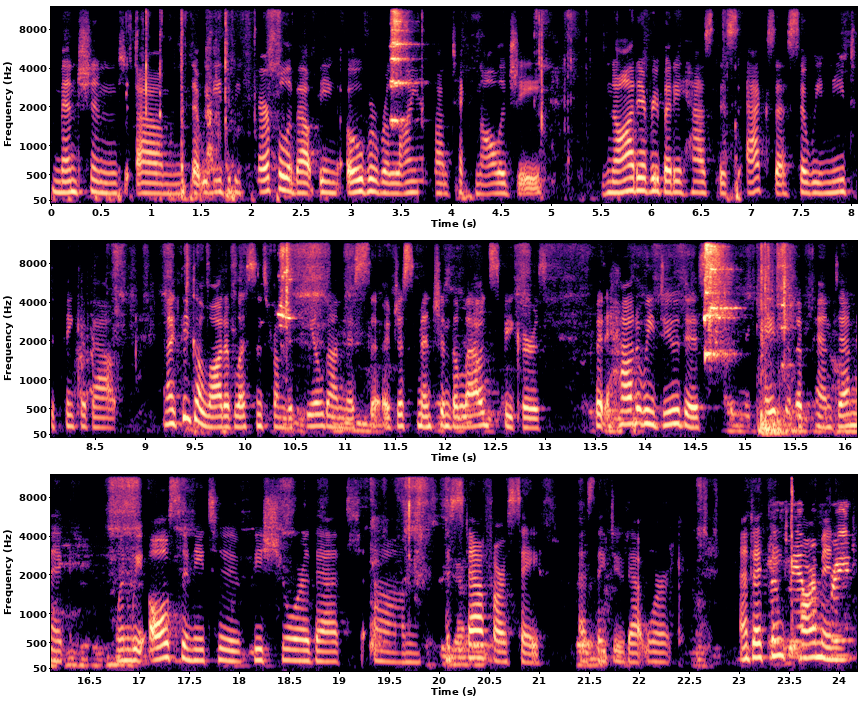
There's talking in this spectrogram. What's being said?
mentioned um, that we need to be careful about being over reliant on technology. Not everybody has this access, so we need to think about, and I think a lot of lessons from the field on this, I just mentioned the loudspeakers, but how do we do this in the case of a pandemic when we also need to be sure that um, the staff are safe as they do that work? And I think Leslie, I'm Carmen, afraid-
